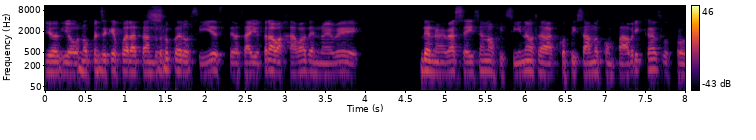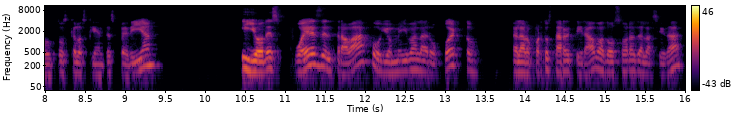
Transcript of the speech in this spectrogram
yo, yo no pensé que fuera tan duro, pero sí, este, o sea, yo trabajaba de 9, de 9 a 6 en la oficina, o sea, cotizando con fábricas los productos que los clientes pedían. Y yo después del trabajo, yo me iba al aeropuerto. El aeropuerto está retirado a dos horas de la ciudad.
